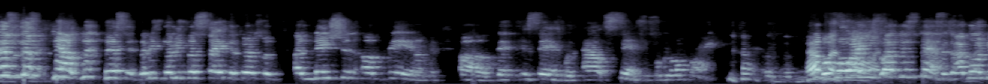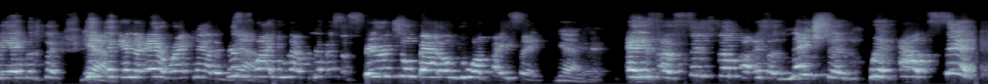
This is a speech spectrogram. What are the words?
This, this, now, li- listen, let me, let me just say that there's a, a nation of them uh, that it says without sense. So we're gonna pray. Before I Lord. start this message, I want to be able to get Yeah. it in the air right now that this is why you have remember it's a spiritual battle you are facing. Yeah. And it's a system, uh, it's a nation without sense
